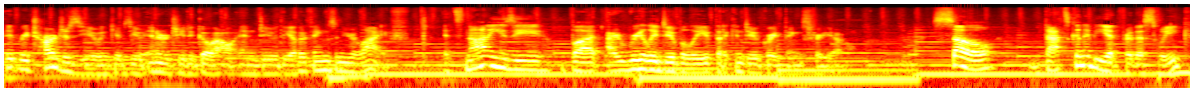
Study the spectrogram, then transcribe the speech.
it recharges you and gives you energy to go out and do the other things in your life. It's not easy, but I really do believe that it can do great things for you. So that's gonna be it for this week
